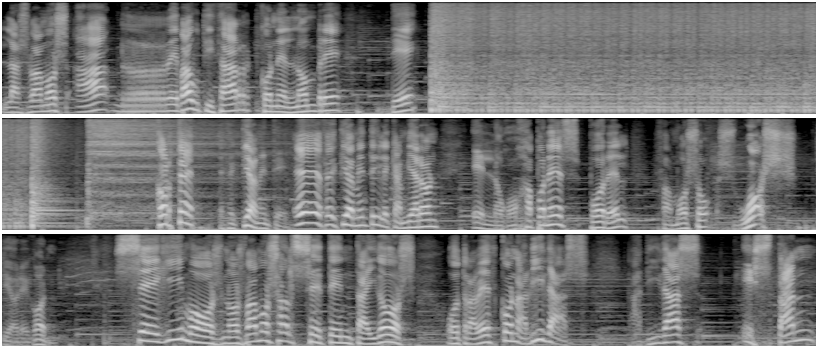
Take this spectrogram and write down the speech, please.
las vamos a rebautizar con el nombre de Cortez, efectivamente, efectivamente, y le cambiaron el logo japonés por el famoso Swoosh de Oregón. Seguimos, nos vamos al 72, otra vez con Adidas. Adidas Stan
